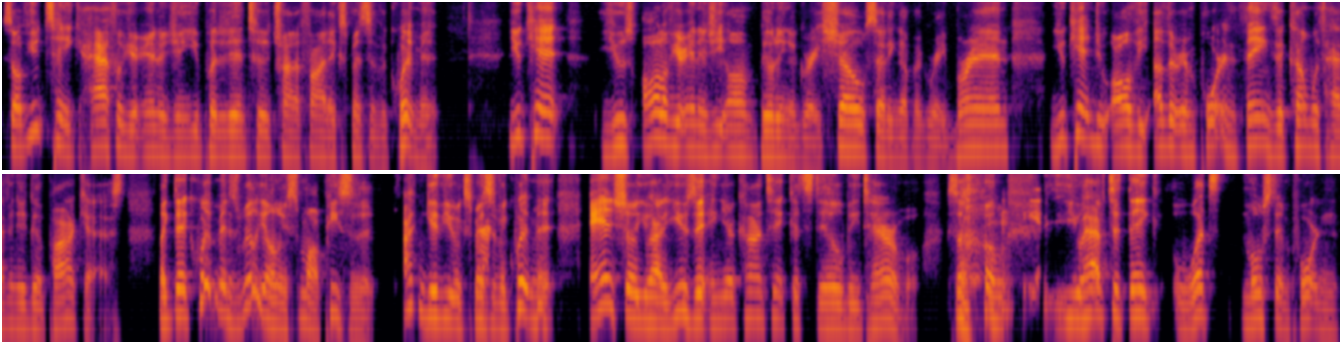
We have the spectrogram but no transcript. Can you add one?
So if you take half of your energy and you put it into trying to find expensive equipment, you can't use all of your energy on building a great show, setting up a great brand. You can't do all the other important things that come with having a good podcast. Like the equipment is really only a small piece of it. I can give you expensive equipment and show you how to use it, and your content could still be terrible. So yeah. you have to think what's most important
